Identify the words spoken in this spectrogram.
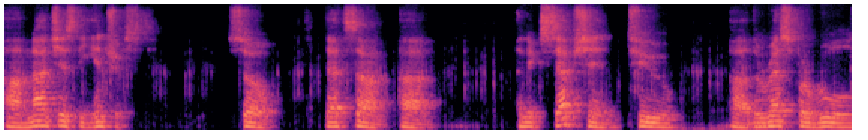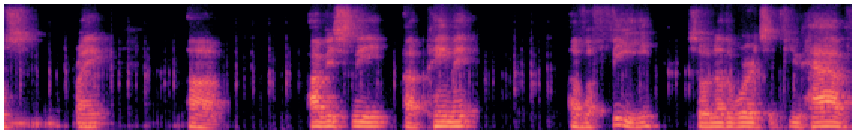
um, not just the interest. So that's uh, uh, an exception to uh, the RESPA rules, right? Uh, obviously, a payment of a fee. So, in other words, if you have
